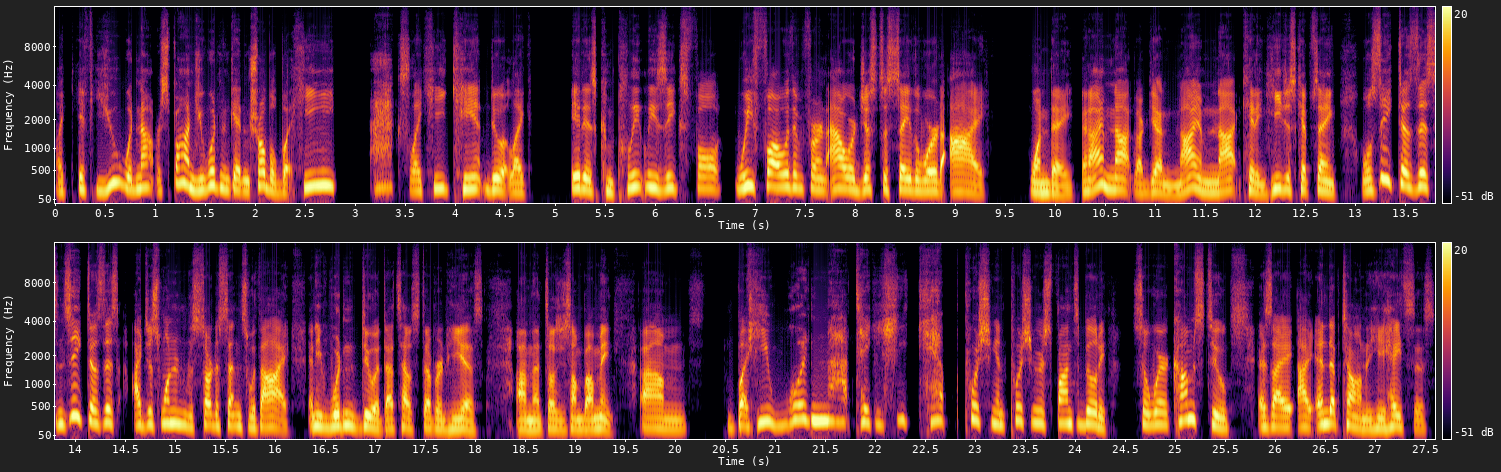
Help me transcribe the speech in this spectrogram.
like if you would not respond, you wouldn't get in trouble. But he acts like he can't do it. Like it is completely Zeke's fault. We fought with him for an hour just to say the word I one day. And I'm not, again, I am not kidding. He just kept saying, well, Zeke does this and Zeke does this. I just wanted him to start a sentence with I, and he wouldn't do it. That's how stubborn he is. Um, that tells you something about me. Um, but he would not take it. He kept pushing and pushing responsibility. So where it comes to, as I, I end up telling him, he hates this.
